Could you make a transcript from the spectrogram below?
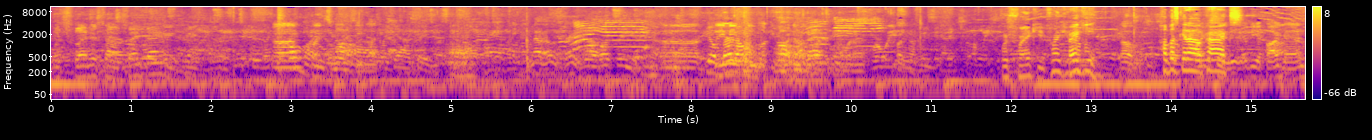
What's playing this time? Same thing? Uh, I'm playing some more wanna. Where's Frankie? Frankie. Frankie, Oh, help us get out of packs. it'll be a five man.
